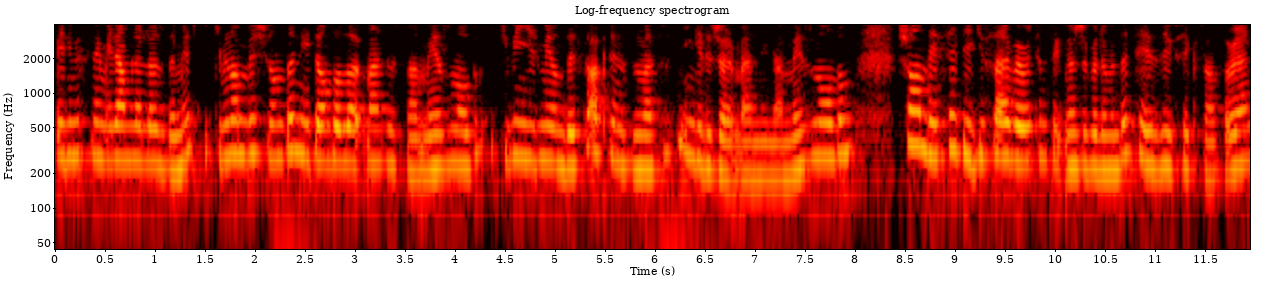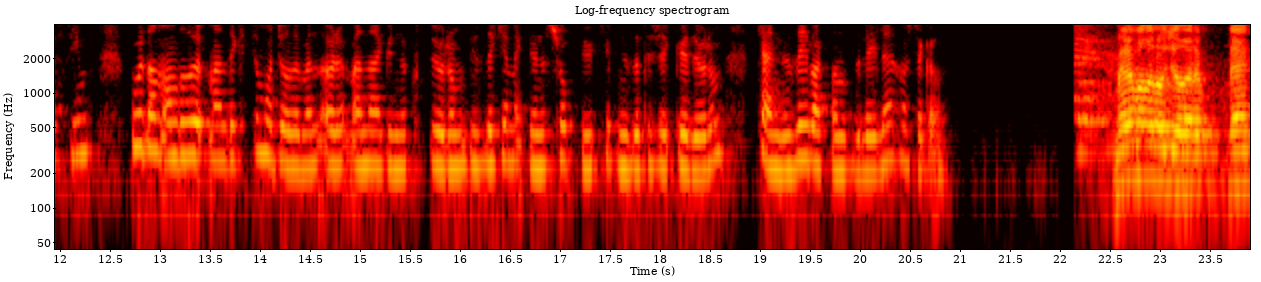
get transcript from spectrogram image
Benim ismim İrem Lal Özdemir. 2015 yılında Niğde Anadolu Öğretmen Lisesi'nden mezun oldum. 2020 yılında ise Akdeniz Üniversitesi İngilizce Öğretmenliğinden mezun oldum. Şu anda ise Bilgisayar ve Öğretim Teknoloji bölümünde tezli yüksek lisans öğrencisiyim. Buradan Anadolu Öğretmen'deki tüm hocalarımın Öğretmenler Günü'nü kutluyorum. Bizdeki emekleriniz çok büyük. Hepinize teşekkür ediyorum. Kendinize iyi bakmanız dileğiyle. Hoşçakalın. Merhabalar hocalarım. Ben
